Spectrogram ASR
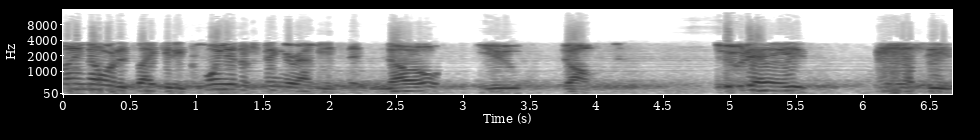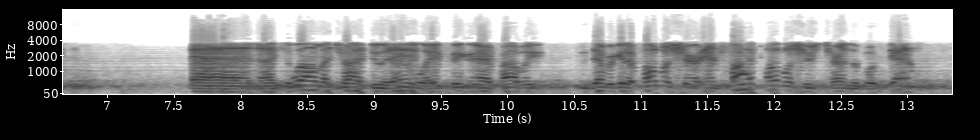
I know what it's like. And he pointed a finger at me and said, No, you don't. Two days, and a season. And I said, well, I'm going to try to do it anyway, figuring I probably would never get a publisher. And five publishers turned the book down.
